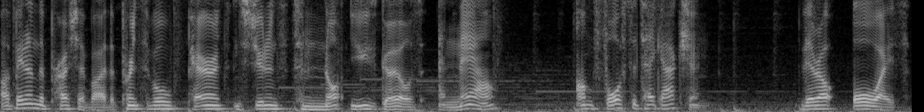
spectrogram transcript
I've been under pressure by the principal, parents, and students to not use girls, and now I'm forced to take action. There are always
